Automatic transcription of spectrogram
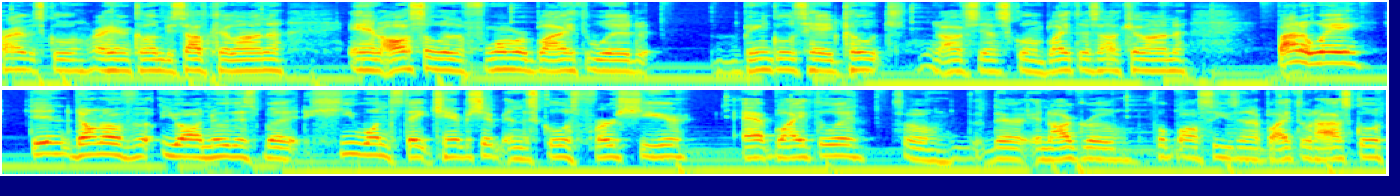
private school right here in columbia south carolina and also was a former blythewood bengals head coach obviously at school in blythewood south carolina by the way didn't don't know if you all knew this, but he won the state championship in the school's first year at Blythewood. So their inaugural football season at Blythewood High School,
